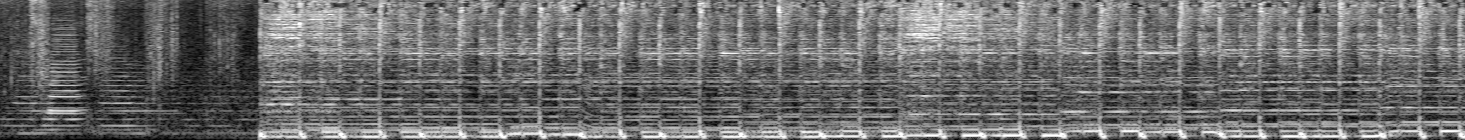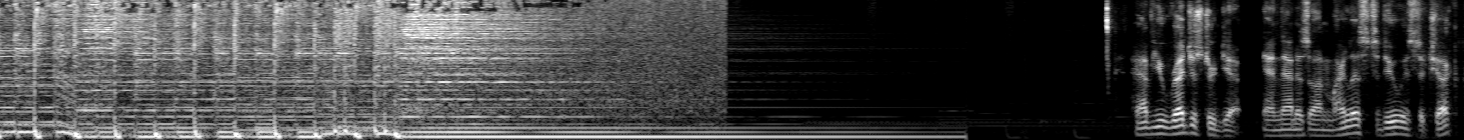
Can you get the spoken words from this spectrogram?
Have you registered yet? And that is on my list to do is to check.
